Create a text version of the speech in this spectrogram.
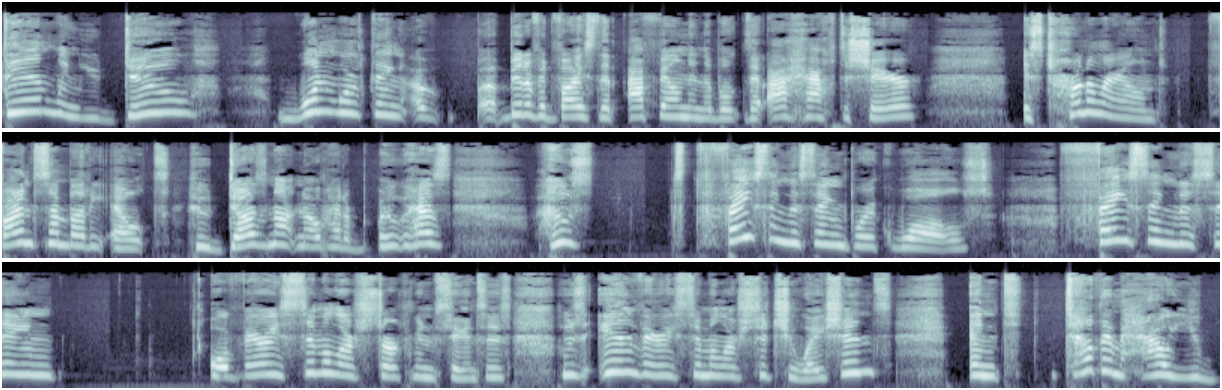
then when you do, one more thing, a, a bit of advice that I found in the book that I have to share is turn around, find somebody else who does not know how to, who has, who's facing the same brick walls, facing the same or very similar circumstances, who's in very similar situations, and t- tell them how you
